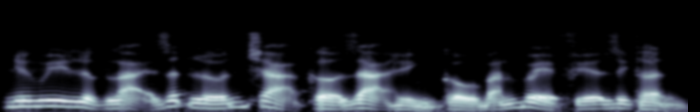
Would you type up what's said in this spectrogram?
nhưng uy lực lại rất lớn trả cờ dạ hình cầu bắn về phía dịch thần.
